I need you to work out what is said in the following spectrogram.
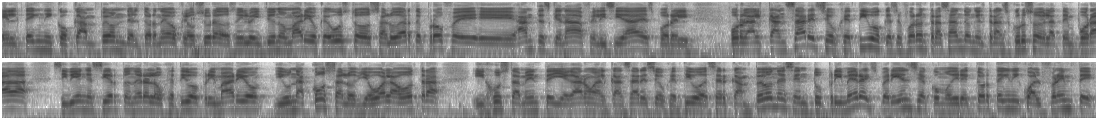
el técnico campeón del torneo Clausura 2021. Mario, qué gusto saludarte, profe. Eh, antes que nada, felicidades por el por alcanzar ese objetivo que se fueron trazando en el transcurso de la temporada. Si bien es cierto, no era el objetivo primario y una cosa lo llevó a la otra y justamente llegaron a alcanzar ese objetivo de ser campeones. En tu primera experiencia como director técnico al frente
